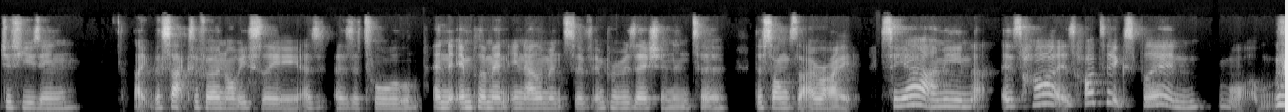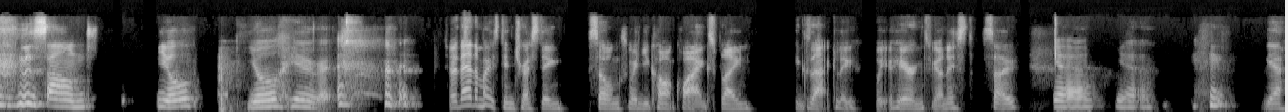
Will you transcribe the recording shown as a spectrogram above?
just using like the saxophone obviously as as a tool and implementing elements of improvisation into the songs that I write. So yeah, I mean, it's hard it's hard to explain the sound. You'll you'll hear it. so they're the most interesting songs when you can't quite explain exactly what you're hearing to be honest. So yeah, yeah. yeah,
